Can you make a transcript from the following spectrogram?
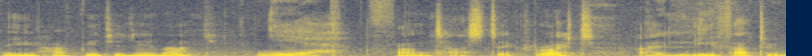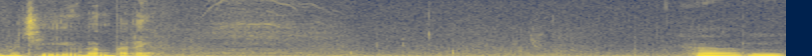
Are you happy to do that? Yeah. Fantastic. Right, I'll leave that over to you then, buddy. Um,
